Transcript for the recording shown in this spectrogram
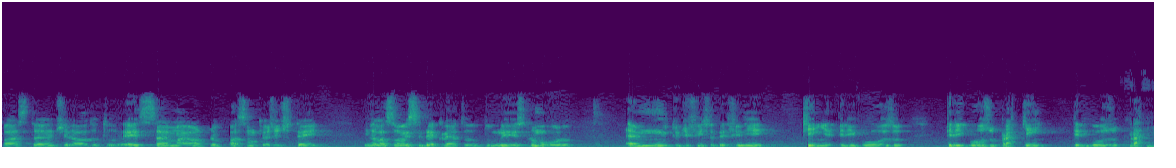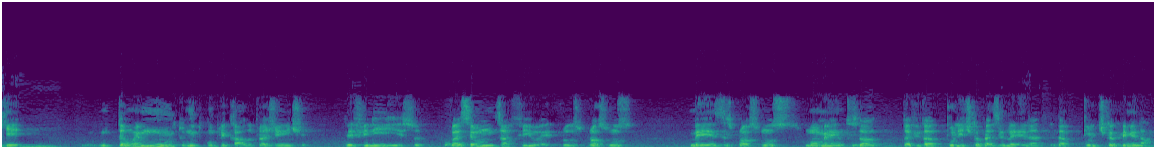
Bastante, Geraldo. Essa é a maior preocupação que a gente tem em relação a esse decreto do ministro Moro. É muito difícil definir quem é perigoso. Perigoso para quem? Perigoso para quê? Então é muito, muito complicado para a gente definir isso. Vai ser um desafio para os próximos meses, próximos momentos da, da vida política brasileira e da política criminal.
